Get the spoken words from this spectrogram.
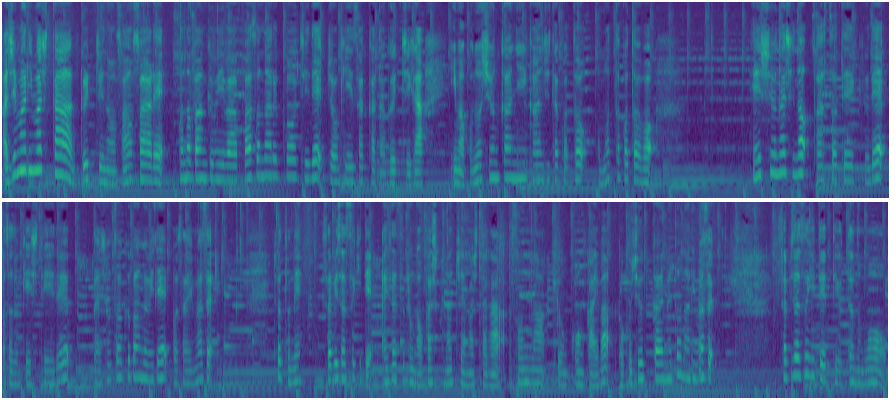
始まりました。グッチのファンファーレ。この番組はパーソナルコーチで常勤作家のグッチが今この瞬間に感じたこと思ったことを編集なしのファーストテイクでお届けしているラジオトーク番組でございます。ちょっとね久々すぎて挨拶文がおかしくなっちゃいましたがそんな今日今回は60回目となります。久々すぎてって言ったのも、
